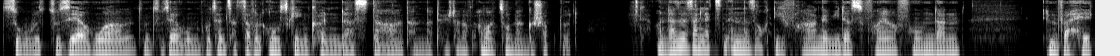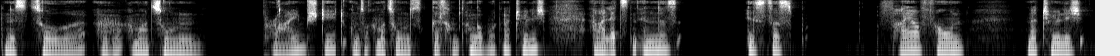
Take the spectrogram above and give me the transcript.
zu, zu sehr hoher, zu sehr hohen Prozentsatz davon ausgehen können, dass da dann natürlich dann auf Amazon dann geshoppt wird. Und das ist dann letzten Endes auch die Frage, wie das Fire Phone dann im Verhältnis zu äh, Amazon Prime steht und zu Amazons Gesamtangebot natürlich. Aber letzten Endes ist das Fire Phone natürlich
